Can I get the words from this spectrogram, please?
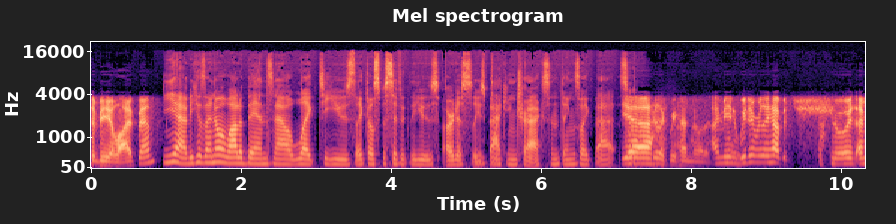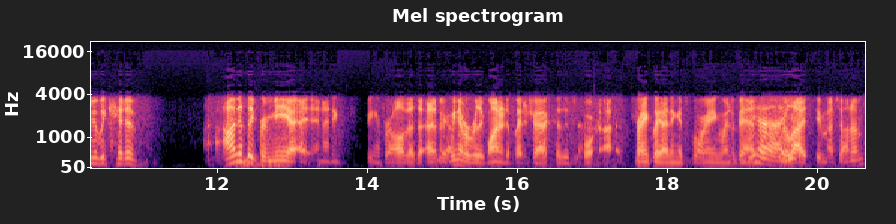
To be a live band? Yeah, because I know a lot of bands now like to use like they'll specifically use artists use backing tracks and things like that. So- Yeah. I feel like we had no other. I mean, we didn't really have a choice. I mean, we could have. Honestly, for me, I, I- and I think speaking for all of us, I, Yeah. we never really wanted to play the tracks because it's. Bo- uh, frankly, I think it's boring when a band Yeah, relies too much on them.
